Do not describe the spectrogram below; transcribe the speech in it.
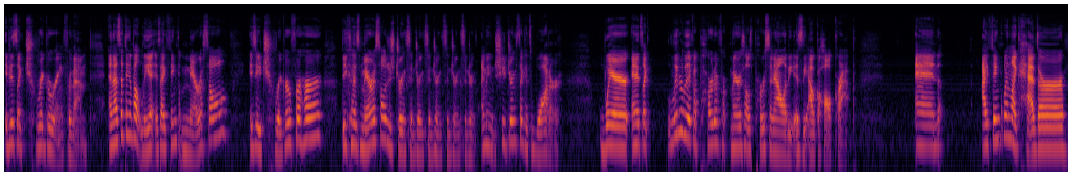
it is like triggering for them. And that's the thing about Leah is I think Marysol is a trigger for her because Marysol just drinks and drinks and drinks and drinks and drinks. I mean, she drinks like it's water. Where and it's like literally like a part of Marysol's personality is the alcohol crap. And I think when like Heather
